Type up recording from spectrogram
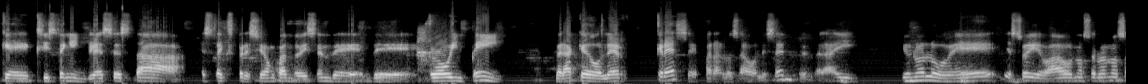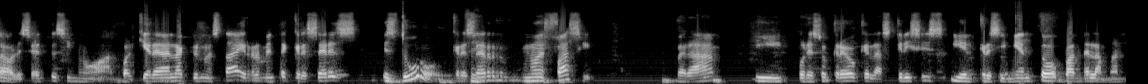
que existe en inglés esta, esta expresión cuando dicen de, de growing pain, ¿verdad? Que doler crece para los adolescentes, ¿verdad? Y, y, uno lo ve, eso llevado no solo a los adolescentes, sino a cualquier edad en la que uno está. Y realmente crecer es, es duro, crecer sí. no es fácil, ¿verdad? Y por eso creo que las crisis y el crecimiento van de la mano.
